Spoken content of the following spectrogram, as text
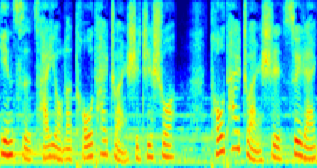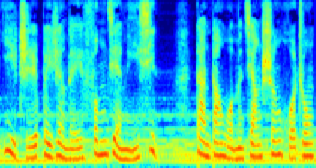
因此才有了投胎转世之说。投胎转世虽然一直被认为封建迷信。但当我们将生活中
